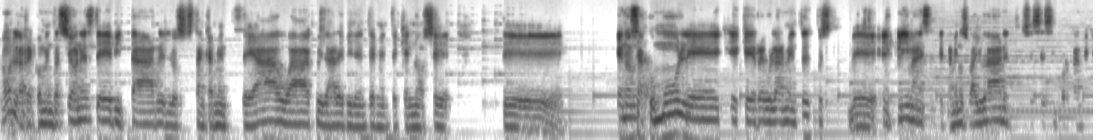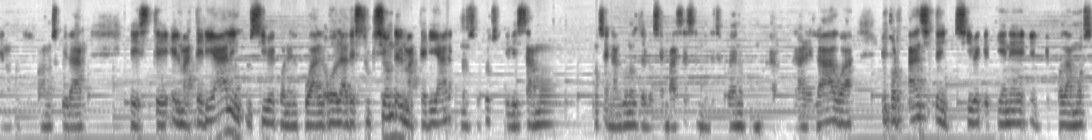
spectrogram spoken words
¿no? las recomendaciones de evitar los estancamientos de agua, cuidar evidentemente que no se, que no se acumule, que, regularmente pues, eh, el clima es el que también nos va a ayudar, entonces es importante que nosotros podamos cuidar este, el material, inclusive con el cual, o la destrucción del material que nosotros utilizamos en algunos de los envases en donde se pueden acumular el agua, la importancia inclusive que tiene el que podamos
